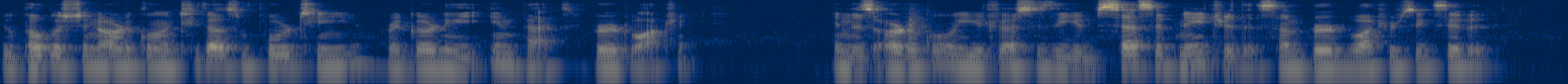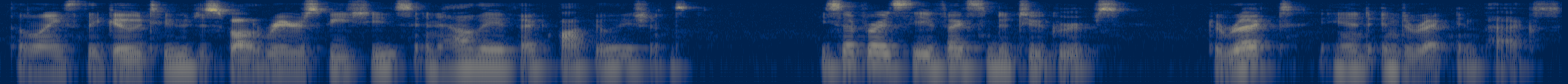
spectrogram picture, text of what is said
who published an article in 2014 regarding the impacts of birdwatching. In this article, he addresses the obsessive nature that some birdwatchers exhibit, the lengths they go to to spot rare species, and how they affect populations. He separates the effects into two groups direct and indirect impacts.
